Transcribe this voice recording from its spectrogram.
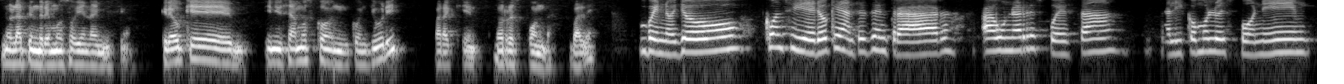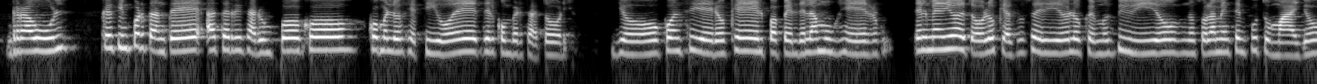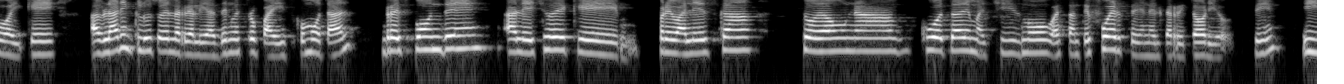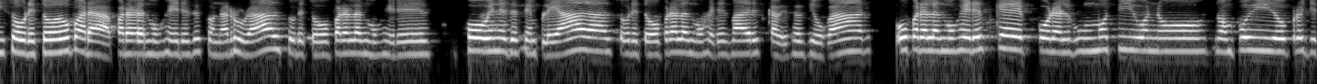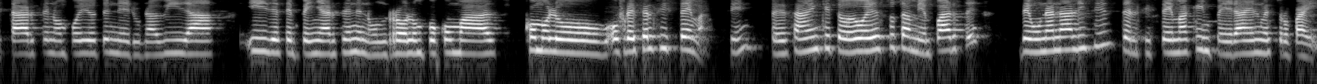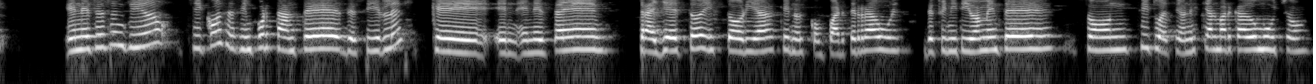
no la tendremos hoy en la emisión. Creo que iniciamos con, con Yuri para que nos responda, ¿vale? Bueno, yo considero que antes de entrar a una respuesta, tal y como lo expone Raúl, que es importante aterrizar un poco como el objetivo del conversatorio. Yo considero que el papel de la mujer en medio de todo lo que ha sucedido, lo que hemos vivido, no solamente en Putumayo, hay que hablar incluso de la realidad de nuestro país como tal, responde al hecho de que prevalezca toda una cuota de machismo bastante fuerte en el territorio, ¿sí? Y sobre todo para, para las mujeres de zona rural, sobre todo para las mujeres jóvenes desempleadas, sobre todo para las mujeres madres cabezas de hogar, o para las mujeres que por algún motivo no, no han podido proyectarse, no han podido tener una vida y desempeñarse en un rol un poco más como lo ofrece el sistema, ¿sí? Ustedes saben que todo esto también parte de un análisis del sistema que impera en nuestro país. En ese sentido, chicos, es importante decirles que en, ese trayecto de historia que nos comparte Raúl, definitivamente son situaciones que han marcado mucho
